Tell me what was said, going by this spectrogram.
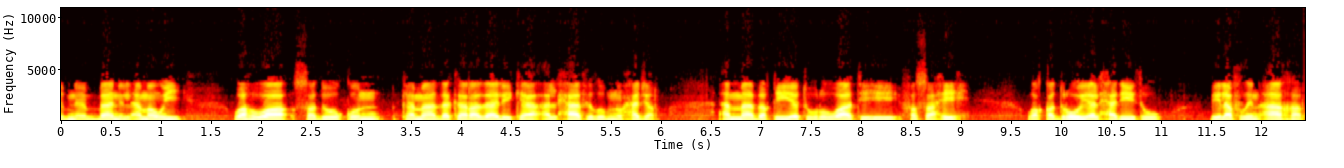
بن أبان الأموي وهو صدوق كما ذكر ذلك الحافظ ابن حجر. أما بقية رواته فصحيح. وقد روي الحديث بلفظ آخر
